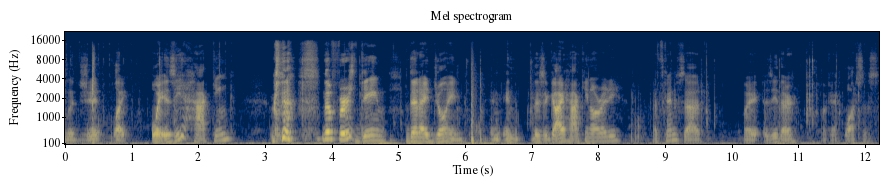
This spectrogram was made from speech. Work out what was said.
legit, like, wait, is he hacking? the first game that I joined, and, and there's a guy hacking already? That's kind of sad. Wait, is he there? Okay, watch this.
